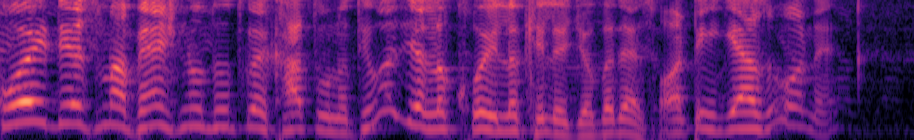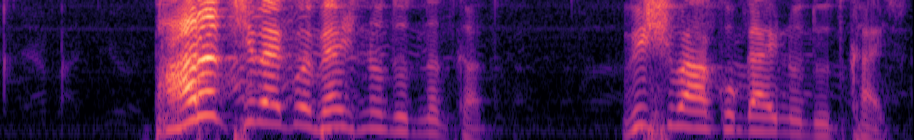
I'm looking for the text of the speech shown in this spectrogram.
કોઈ દેશમાં ભેંસનું દૂધ કોઈ ખાતું નથી હો, જે લખો એ લખી લેજો, બધા સોટી ગયા છો ને. ભારત સિવાય કોઈ ભેંસનું દૂધ નથી ખાતું. વિશ્વ આખું ગાયનું દૂધ ખાય છે.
